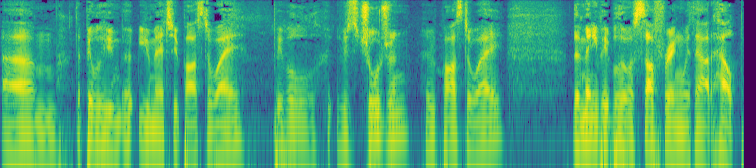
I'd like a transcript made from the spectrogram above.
um, the people who you met who passed away, people whose children who passed away, the many people who are suffering without help.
